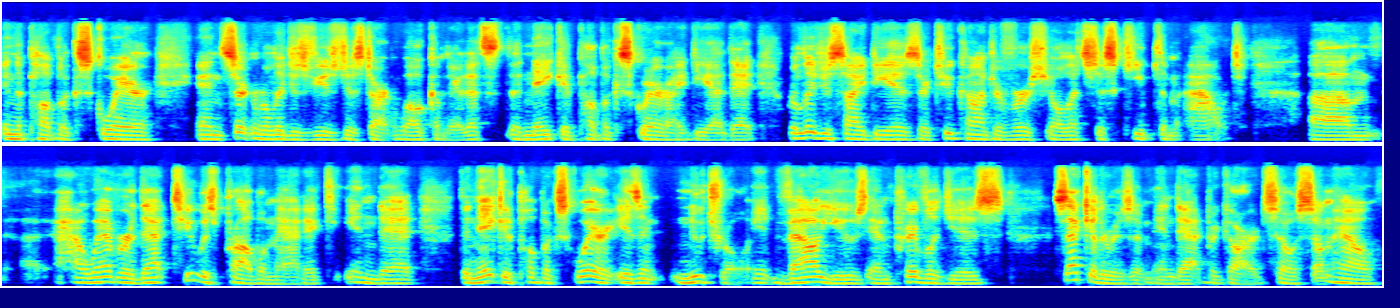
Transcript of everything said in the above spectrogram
in the public square, and certain religious views just aren't welcome there. That's the naked public square idea that religious ideas are too controversial, let's just keep them out. Um, however, that too is problematic in that the naked public square isn't neutral. It values and privileges secularism in that regard. So somehow,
